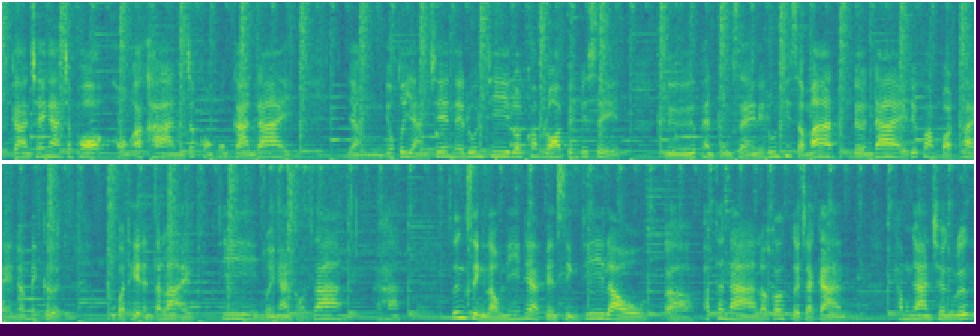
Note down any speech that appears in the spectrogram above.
ทย์การใช้งานเฉพาะของอาคารเจ้าของโครงการได้ อย่างยกตัวอย่างเช่น ในรุ่นที่ลดความร้อนเป็นพิเศษ หรือแผ่นโปร่งแสงในรุ่นที่สามารถเดินได้ด้วยความปลอดภัย และไม่เกิดอุบัติเหตุอันตรายที่หน่วยงานก่อสร้างนะคะซึ่งสิ่งเหล่านี้เนี่ยเป็นสิ่งที่เราพัฒนาแล้วก็เกิดจากการทำงานเชิงลึก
